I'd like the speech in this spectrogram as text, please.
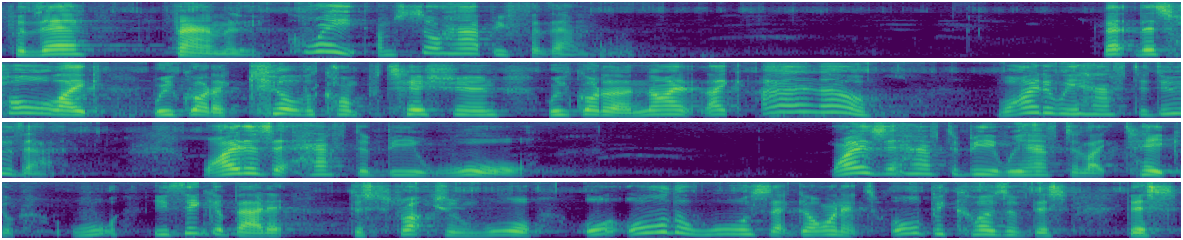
for their family. Great, I'm so happy for them. This whole like, we've got to kill the competition, we've got to annihilate, like, I don't know. Why do we have to do that? Why does it have to be war? Why does it have to be we have to like take? You think about it, destruction, war, all, all the wars that go on, it's all because of this, this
